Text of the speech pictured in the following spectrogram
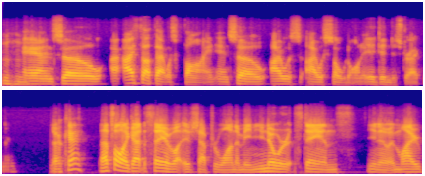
Mhm. And so I, I thought that was fine. And so I was I was sold on it. It didn't distract me. Okay, that's all I got to say about it. Chapter one. I mean, you know where it stands. You know, in my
